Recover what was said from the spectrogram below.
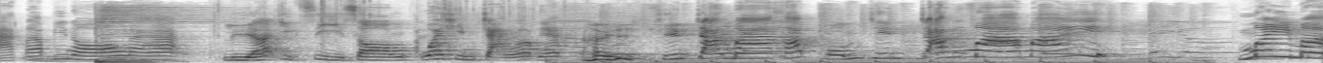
ากนะครับพี่น้องนะฮะ เหลืออีก 4 ซองไว่าชินจังรอบเนี้ยำเฮ้ยชินจังมาครับ ผมชินจังมาไหม ไม่มา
